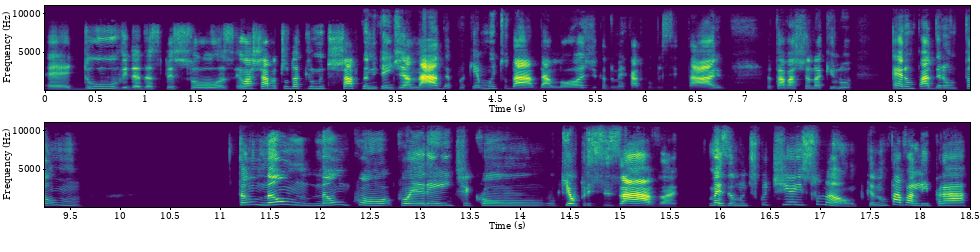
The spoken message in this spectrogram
é, dúvida das pessoas, eu achava tudo aquilo muito chato, porque eu não entendia nada, porque é muito da, da lógica do mercado publicitário, eu estava achando aquilo, era um padrão tão tão não não co coerente com o que eu precisava, mas eu não discutia isso, não, porque eu não estava ali para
